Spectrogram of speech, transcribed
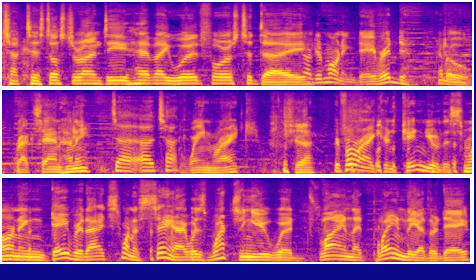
Chuck Testosterone, do you have a word for us today? Oh, good morning, David. Hello, Roxanne, honey. Ja- uh, Chuck. Wainwright. Sure. Before I continue this morning, David, I just want to say I was watching you uh, flying that plane the other day.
